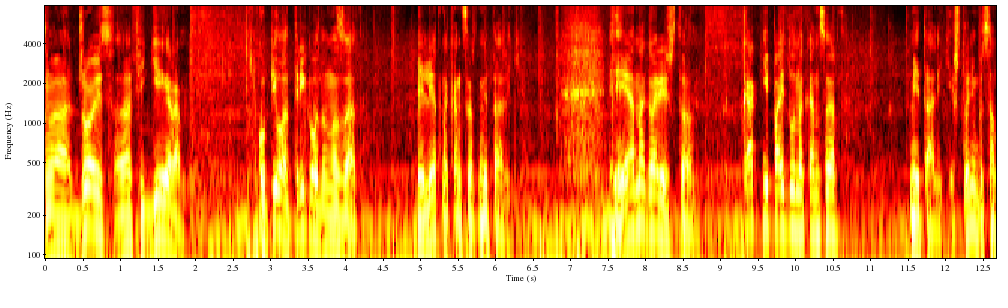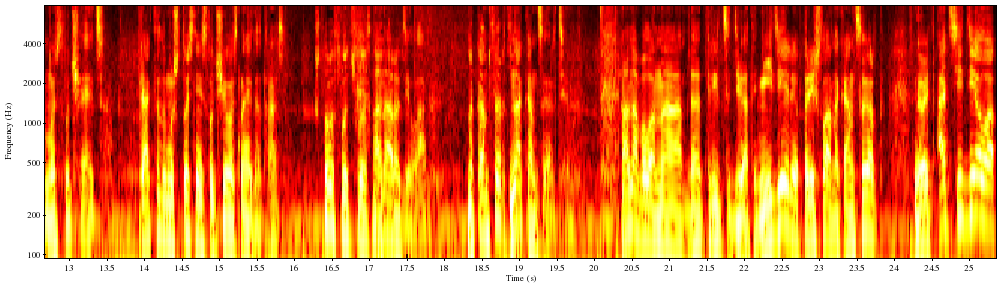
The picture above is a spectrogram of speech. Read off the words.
э, Джойс э, Фигейра купила три года назад билет на концерт «Металлики». И она говорит, что как не пойду на концерт «Металлики», что-нибудь со мной случается. Как ты думаешь, что с ней случилось на этот раз? Что случилось на, Она этом- родила. на концерте? На концерте. Она была на 39-й неделе, пришла на концерт, Говорит, отсидела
